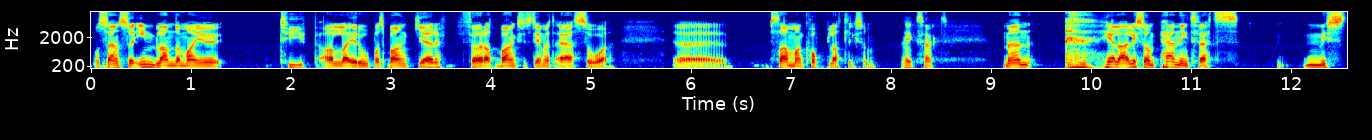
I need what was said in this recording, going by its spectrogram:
Och sen så inblandar man ju typ alla Europas banker för att banksystemet är så eh, sammankopplat liksom. Exakt. Men hela liksom penningtvätts mys-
